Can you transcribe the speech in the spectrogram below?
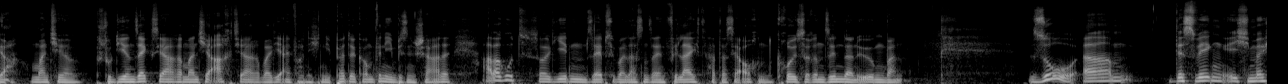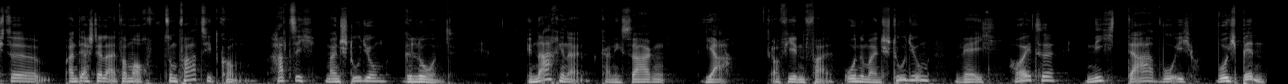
ja, manche studieren sechs Jahre, manche acht Jahre, weil die einfach nicht in die Pötte kommen. Finde ich ein bisschen schade. Aber gut, soll jedem selbst überlassen sein. Vielleicht hat das ja auch einen größeren Sinn dann irgendwann. So, ähm, deswegen, ich möchte an der Stelle einfach mal auch zum Fazit kommen. Hat sich mein Studium gelohnt? Im Nachhinein kann ich sagen, ja, auf jeden Fall. Ohne mein Studium wäre ich heute nicht da, wo ich, wo ich bin.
